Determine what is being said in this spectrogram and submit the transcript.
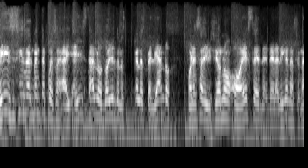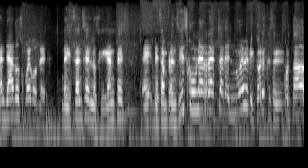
Sí, sí, sí, realmente pues ahí, están los Dodgers de Los Ángeles peleando por esa división oeste de, la Liga Nacional, ya dos juegos de, distancia de los gigantes eh, de San Francisco, una racha de nueve victorias que se había cortado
